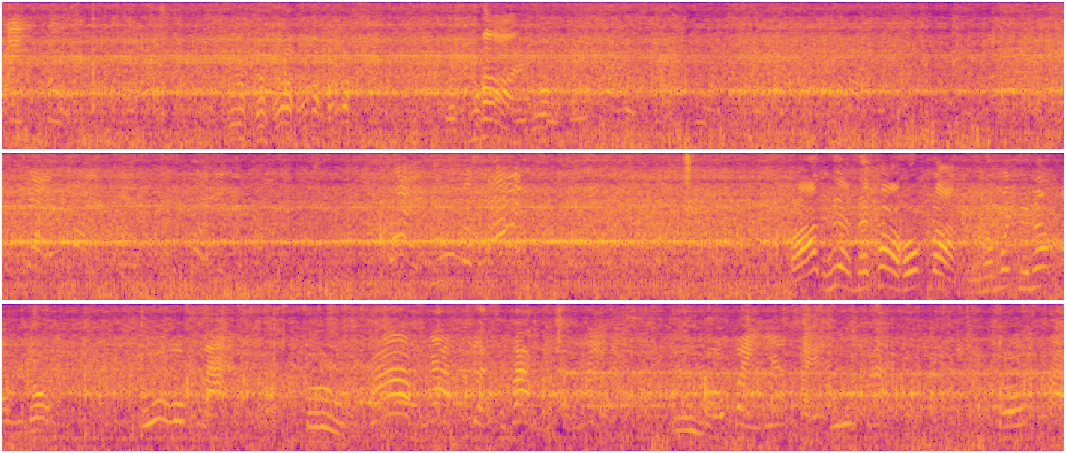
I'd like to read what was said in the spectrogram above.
ไอ้ตัว ดอกไม้เนาะ บ้านเฮือนนะคะหกหลังเนาะมันอยู่หน้าเอาเนาะ โอ้โหหลาน เออ งามงามเพื่อนสมัครเออเอาไปยังไงโอ้นะต้องค่ะ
